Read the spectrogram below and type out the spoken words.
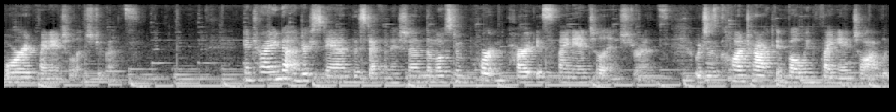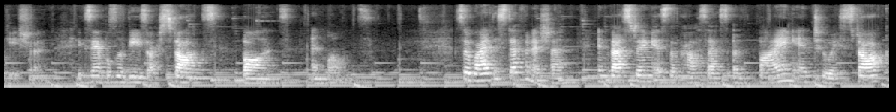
or in financial instruments. In trying to understand this definition, the most important part is financial instruments, which is a contract involving financial obligation. Examples of these are stocks, bonds, and loans. So by this definition, investing is the process of buying into a stock,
